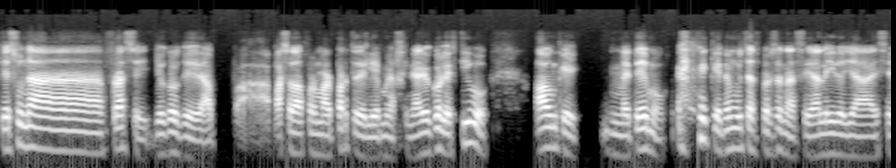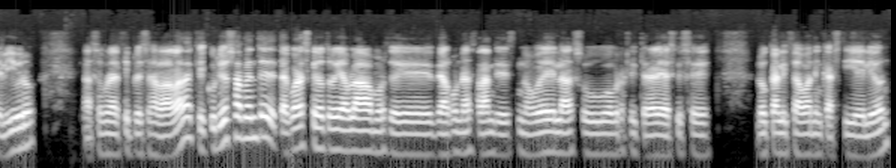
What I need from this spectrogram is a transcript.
que es una frase, yo creo que ha, pasado a formar parte del imaginario colectivo, aunque me temo que no muchas personas se han leído ya ese libro, la sombra de ciprés alargada, que curiosamente, ¿te acuerdas que el otro día hablábamos de, algunas grandes novelas u obras literarias que se localizaban en Castilla y León?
